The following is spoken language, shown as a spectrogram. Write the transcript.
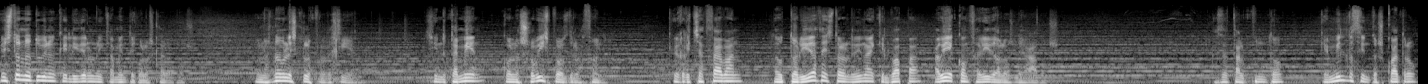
estos no tuvieron que lidiar únicamente con los cátaros, con los nobles que los protegían, sino también con los obispos de la zona, que rechazaban la autoridad extraordinaria que el Papa había conferido a los legados. Hasta tal punto que en 1204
